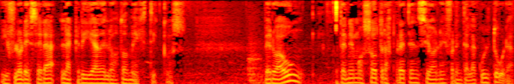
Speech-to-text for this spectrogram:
y florecerá la cría de los domésticos. Pero aún tenemos otras pretensiones frente a la cultura,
